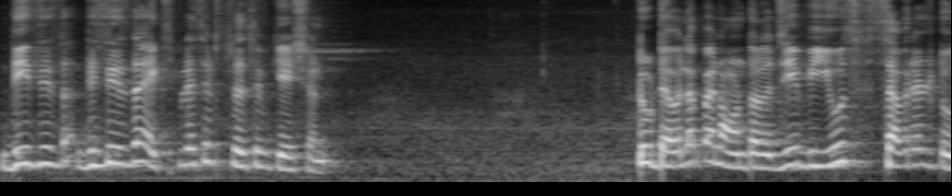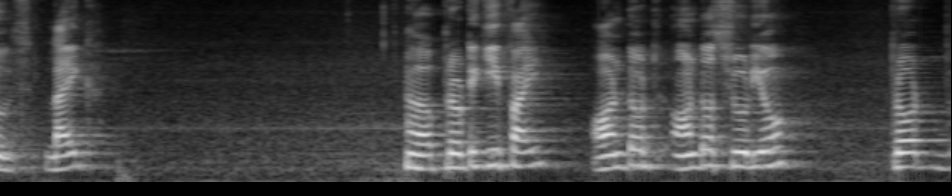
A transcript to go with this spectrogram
This is the, this is the explicit specification. To develop an ontology, we use several tools like uh, Protegify, Onto, Onto Studio, Pro,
